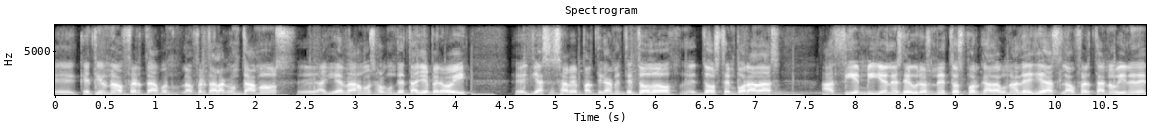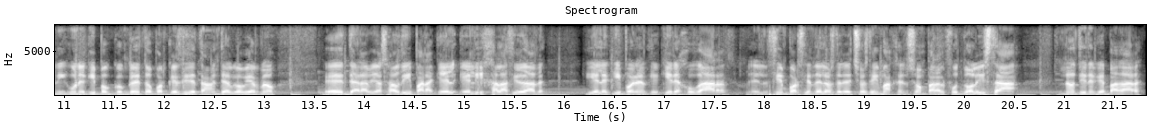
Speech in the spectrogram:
eh, que tiene una oferta, bueno, la oferta la contamos, eh, ayer dábamos algún detalle, pero hoy eh, ya se sabe prácticamente todo, dos temporadas a 100 millones de euros netos por cada una de ellas, la oferta no viene de ningún equipo en concreto porque es directamente del gobierno de Arabia Saudí para que él elija la ciudad y el equipo en el que quiere jugar, el 100% de los derechos de imagen son para el futbolista, no tiene que pagar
